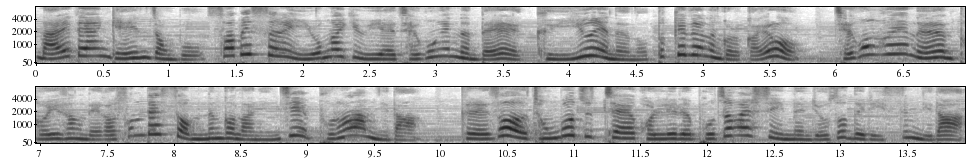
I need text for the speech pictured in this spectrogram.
나에 대한 개인정보, 서비스를 이용하기 위해 제공했는데 그 이후에는 어떻게 되는 걸까요? 제공 후에는 더 이상 내가 손댈 수 없는 건 아닌지 불안합니다. 그래서 정보 주체의 권리를 보장할 수 있는 요소들이 있습니다.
